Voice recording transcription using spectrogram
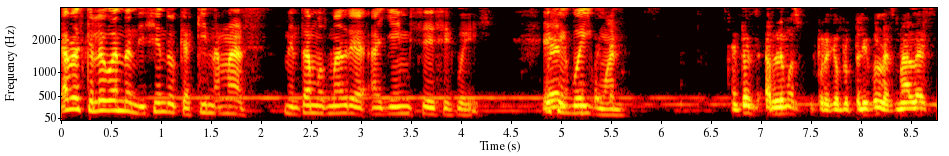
ya ves que luego andan diciendo que aquí nada más mentamos madre a, a James ese güey. Ese Bueno, güey pues, Wan. Entonces, hablemos, por ejemplo, películas malas.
